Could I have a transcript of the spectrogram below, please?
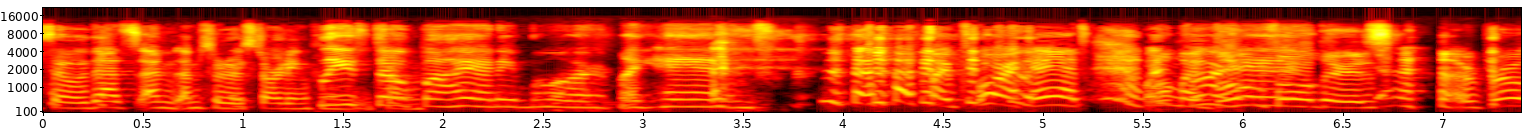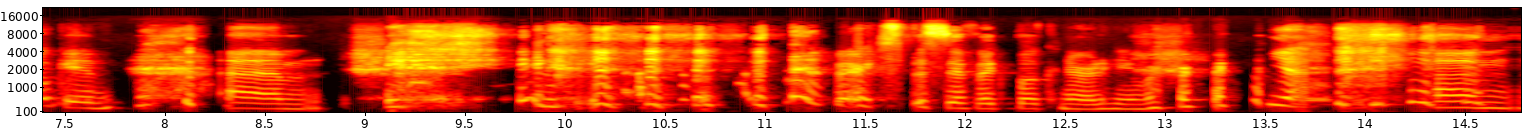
so that's I'm, I'm sort of starting. From, Please don't from, buy anymore. My hands, my poor hands. My all my bone hands. folders are broken. Um, very specific book nerd humor. yeah. Um,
